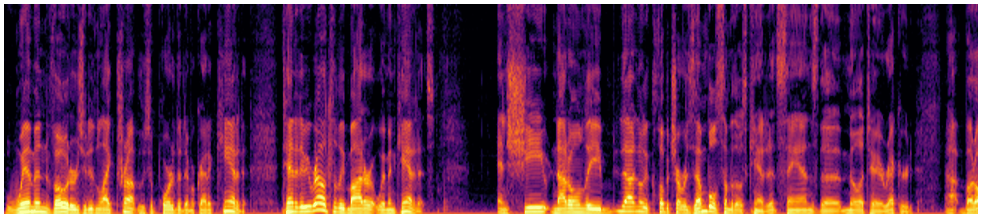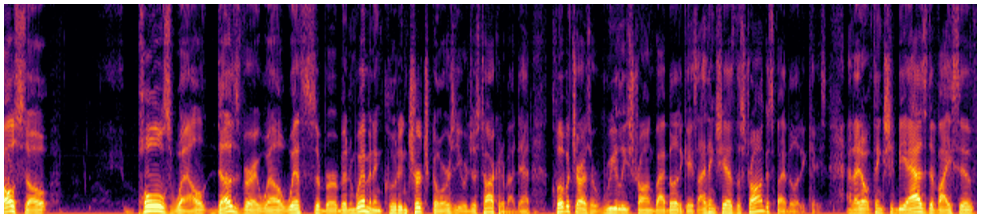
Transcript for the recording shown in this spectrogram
women voters who didn't like Trump, who supported the Democratic candidate, tended to be relatively moderate women candidates and she not only not only Klobuchar resembles some of those candidates, sans the military record, uh, but also polls well, does very well with suburban women, including churchgoers that you were just talking about, Dad. Klobuchar has a really strong viability case. I think she has the strongest viability case, and I don't think she'd be as divisive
